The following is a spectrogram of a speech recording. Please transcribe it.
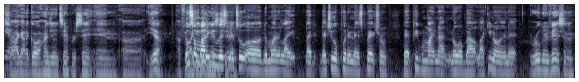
So I got to go 110 percent, and uh, yeah, I feel Who's like somebody you listening to uh Domani like like that you would put in that spectrum that people might not know about, like you know, in that Reuben Vincent.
